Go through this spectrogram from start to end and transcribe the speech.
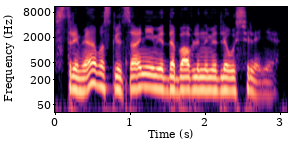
с тремя восклицаниями, добавленными для усиления –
